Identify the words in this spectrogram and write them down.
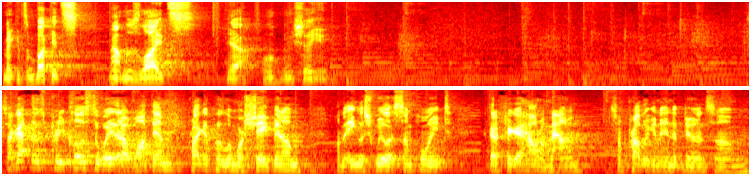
making some buckets, mounting those lights. Yeah, well, let me show you. So I got those pretty close to the way that I want them. Probably gonna put a little more shape in them on the English wheel at some point. I gotta figure out how to mount them. So I'm probably gonna end up doing some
